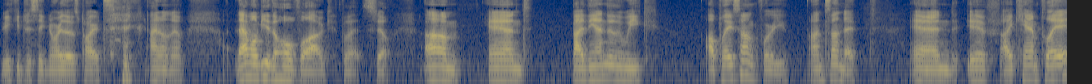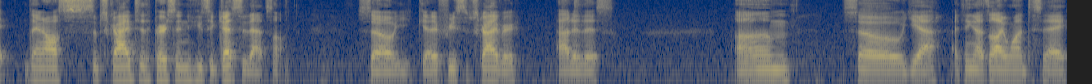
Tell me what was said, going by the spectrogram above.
you could just ignore those parts. I don't know. That won't be the whole vlog, but still. Um, and by the end of the week, I'll play a song for you on Sunday. And if I can't play it, then I'll subscribe to the person who suggested that song. So you get a free subscriber out of this. Um, so yeah, I think that's all I wanted to say.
